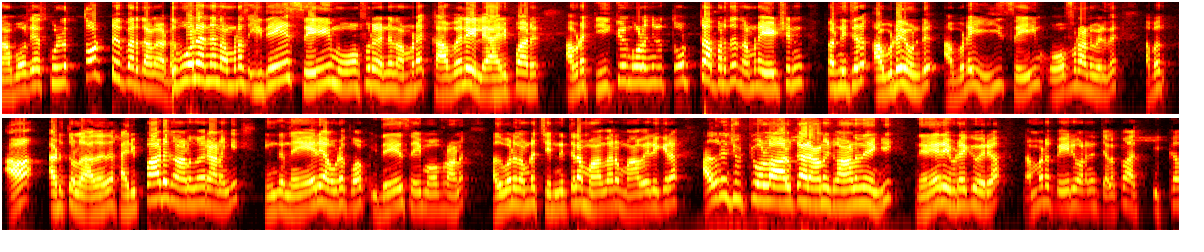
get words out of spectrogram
നവോദയ സ്കൂളിൽ തൊട്ട് ഇപ്പുറത്താണ് അതുപോലെ തന്നെ നമ്മുടെ ഇതേ സെയിം ഓഫർ തന്നെ നമ്മുടെ കവലയില്ലേ ഹരിപ്പാട് അവിടെ ടി ക്യു എം കോളേജിന് തൊട്ടപ്പുറത്ത് നമ്മുടെ ഏഷ്യൻ ഫർണിച്ചർ അവിടെയുണ്ട്. അവിടെ ഈ സെയിം ഓഫറാണ് വരുന്നത്. അപ്പം ആ അടുത്തുള്ള അതായത് ഹരിപ്പാട് കാണുന്നവരാണെങ്കിൽ നിങ്ങൾക്ക് നേരെ അവിടെ പോകാം ഇതേ സെയിം ഓഫറാണ് അതുപോലെ നമ്മുടെ ചെന്നിത്തല മാന്നാറ് മാവേലിക്കര അതിന് ചുറ്റുമുള്ള ആൾക്കാരാണ് കാണുന്നതെങ്കിൽ നേരെ ഇവിടേക്ക് വരിക. നമ്മുടെ പേര് പറഞ്ഞാൽ ചിലപ്പോൾ ഇക്ക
